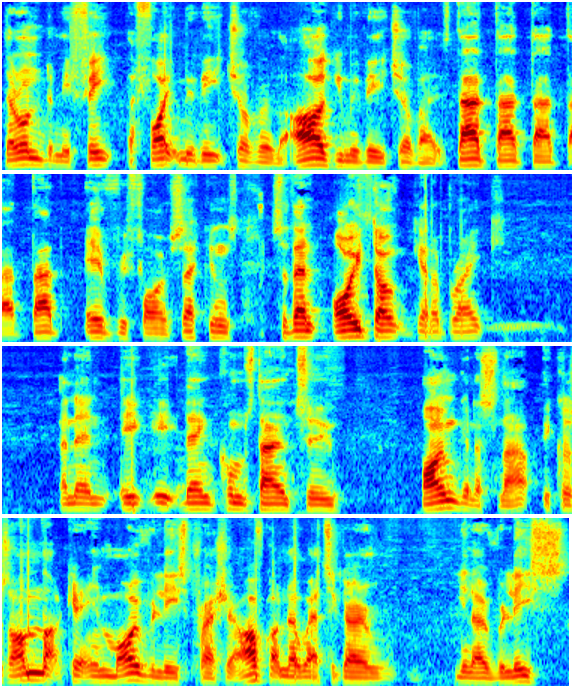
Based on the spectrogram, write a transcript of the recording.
they're under my feet. They're fighting with each other. They're arguing with each other. It's dad, dad, dad, dad, dad every five seconds. So then I don't get a break, and then it, it then comes down to I'm going to snap because I'm not getting my release pressure. I've got nowhere to go and you know release,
